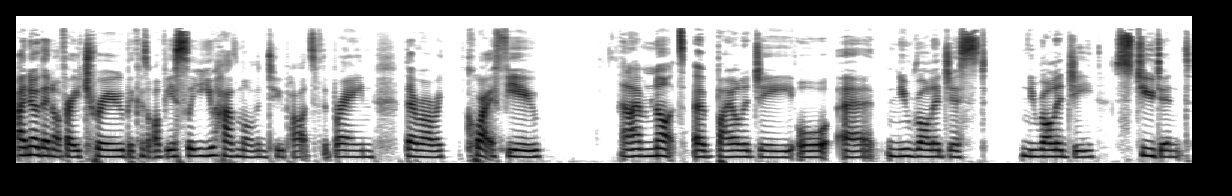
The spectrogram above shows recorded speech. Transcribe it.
I know they're not very true because obviously you have more than two parts of the brain. There are a, quite a few. And I'm not a biology or a neurologist neurology student,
